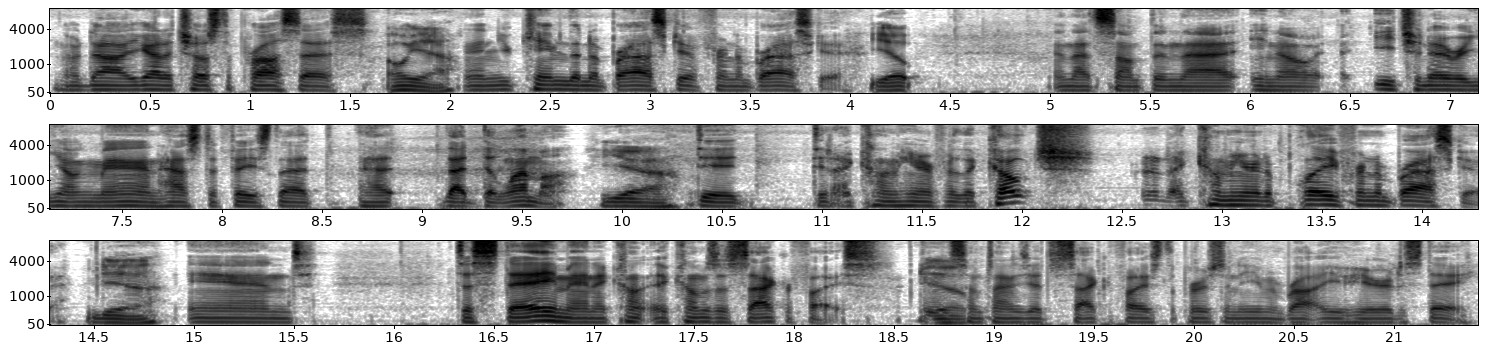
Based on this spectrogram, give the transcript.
No doubt. You got to trust the process. Oh yeah, And you came to Nebraska for Nebraska. yep, and that's something that you know each and every young man has to face that that, that dilemma yeah, did did i come here for the coach or did i come here to play for nebraska yeah, and to stay man it, com- it comes with sacrifice and Yep. sometimes you have to sacrifice the person who even brought you here to stay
